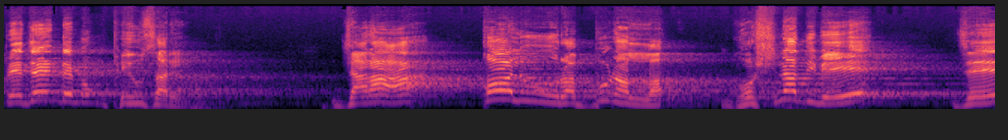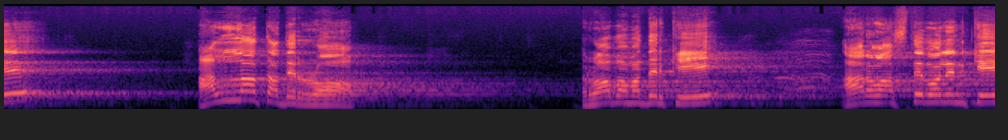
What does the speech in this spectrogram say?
প্রেজেন্ট এবং ফিউচারে যারা কলু রব্বুন আল্লাহ ঘোষণা দিবে যে আল্লাহ তাদের রব। রব আমাদেরকে আরও আসতে বলেন কে?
